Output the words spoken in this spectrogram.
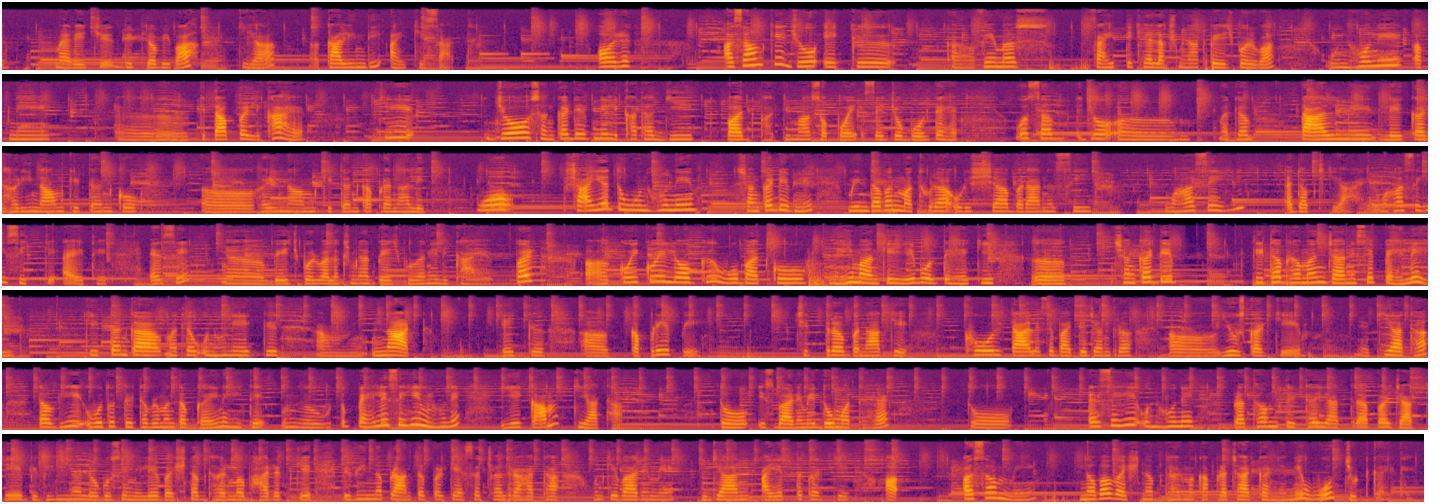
मैरिज द्वितीय विवाह किया कालिंदी आई के साथ। और असम के जो एक फ़ेमस साहित्यिक है, लक्ष्मीनाथ पेजबरुआ, उन्होंने अपने किताब पर लिखा है कि जो शंकर देव ने लिखा था गीत, पद भतिमा सपोय ऐसे जो बोलते हैं वो सब जो आ, मतलब ताल में लेकर हरि नाम कीर्तन को हरि नाम कीर्तन का प्रणाली वो शायद उन्होंने शंकरदेव ने वृंदावन मथुरा उड़ीसा वाराणसी वहाँ से ही अडॉप्ट किया है वहाँ से ही सीख के आए थे। ऐसे बेजपुरवा लक्ष्मीनाथ बेजपुरवा ने लिखा है। पर आ, कोई कोई लोग वो बात को नहीं मान के ये बोलते हैं कि शंकरदेव तीर्थ भ्रमण जाने से पहले ही कीर्तन का मतलब उन्होंने एक नाट, एक कपड़े पे चित्र बना के खोल ताल ऐसे वाद्य यंत्र यूज़ करके किया था। तभी वो तो तीर्थ भ्रमण तब गए नहीं थे। उन तो पहले से ही उन्होंने ये काम किया था। तो इस बारे में दो मत है। तो ऐसे ही उन्होंने प्रथम तीर्थ यात्रा पर जाके विभिन्न लोगों से मिले। वैष्णव धर्म भारत के विभिन्न प्रांत पर कैसा चल रहा था, उनके बारे में ज्ञान आयत्त करके। असम में नव वैष्णव धर्म का प्रचार करने में वो जुट गए थे।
